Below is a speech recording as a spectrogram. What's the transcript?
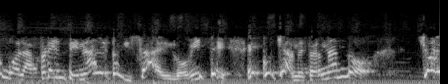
pongo la frente en alto y salgo, ¿viste? Escúchame, Fernando. Yo a mí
